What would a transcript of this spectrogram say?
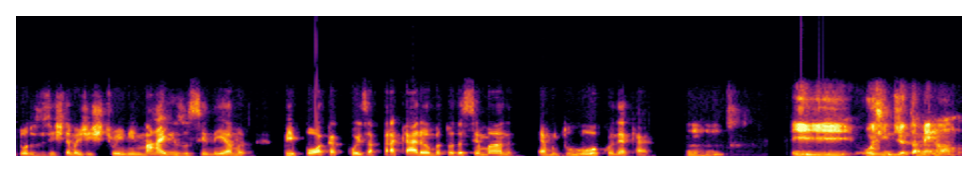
Todos os sistemas de streaming, mais o cinema, pipoca coisa pra caramba toda semana. É muito louco, né, cara? Uhum. E hoje em dia também não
